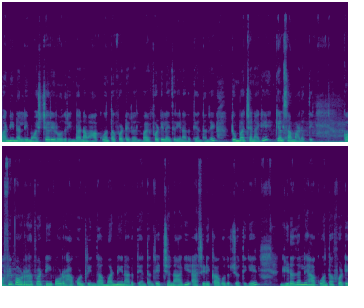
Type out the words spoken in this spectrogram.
ಮಣ್ಣಿನಲ್ಲಿ ಮಾಯ್ಶ್ಚರ್ ಇರೋದರಿಂದ ನಾವು ಹಾಕುವಂಥ ಫರ್ಟಿಲೈ ಫರ್ಟಿಲೈಸರ್ ಏನಾಗುತ್ತೆ ಅಂತಂದರೆ ತುಂಬ ಚೆನ್ನಾಗಿ ಕೆಲಸ ಮಾಡುತ್ತೆ. ಕಾಫಿ ಪೌಡರ್ ಅಥವಾ ಟೀ ಪೌಡರ್ ಹಾಕೋದ್ರಿಂದ ಮಣ್ಣು ಏನಾಗುತ್ತೆ ಅಂತಂದರೆ ಚೆನ್ನಾಗಿ ಆ್ಯಸಿಡಿಕ್ ಆಗೋದ್ರ ಜೊತೆಗೆ ಗಿಡದಲ್ಲಿ ಹಾಕುವಂಥ ಫರ್ಟಿ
